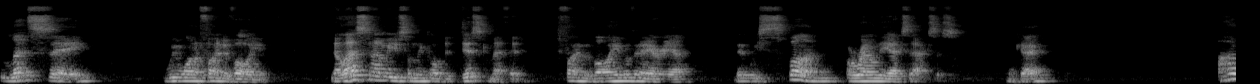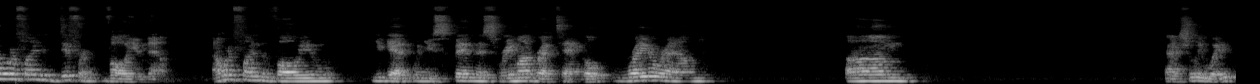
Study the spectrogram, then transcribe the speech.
let's say we want to find a volume. Now, last time we used something called the disk method to find the volume of an area that we spun around the x-axis, okay? I want to find a different volume now. I want to find the volume you get when you spin this Riemann rectangle right around, um, actually, wait.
